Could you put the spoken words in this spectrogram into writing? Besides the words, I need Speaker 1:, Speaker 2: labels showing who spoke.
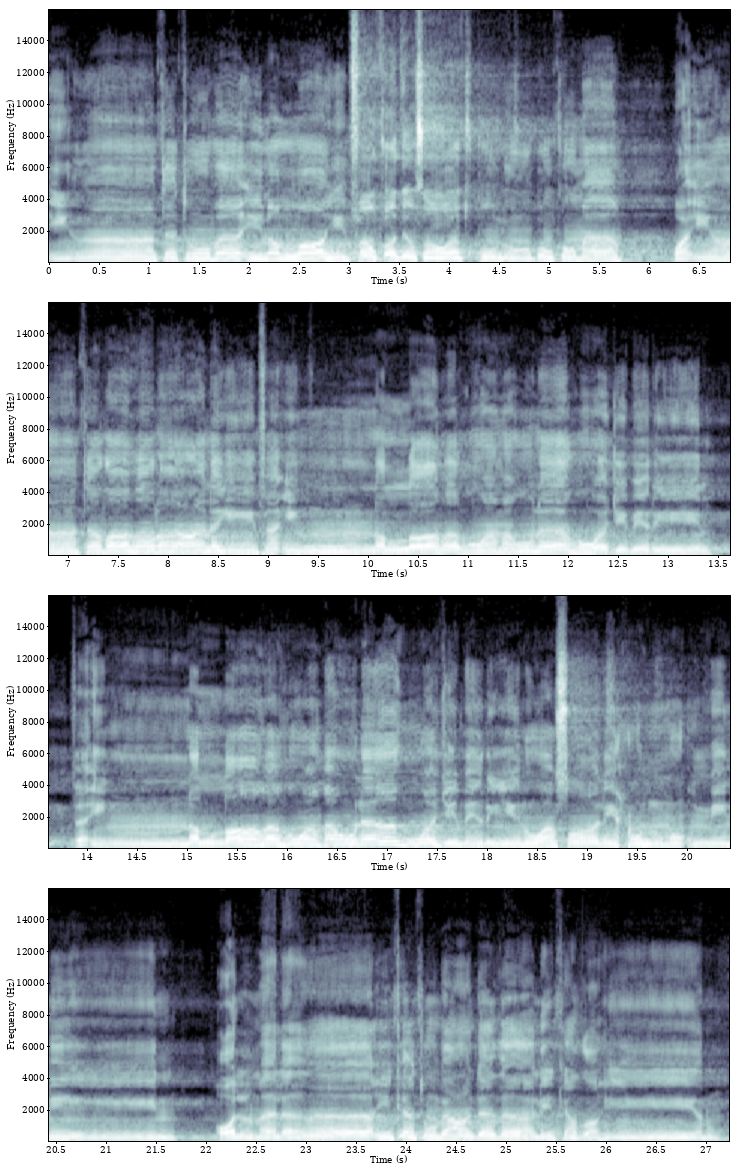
Speaker 1: إن تتوبا إلى الله فقد صوت قلوبكما. وإن تظاهرا عليه فإن الله هو مولاه وجبريل. فإن الله هو مولاه وجبريل وصالح المؤمنين. والملائكة بعد ذلك ظهير.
